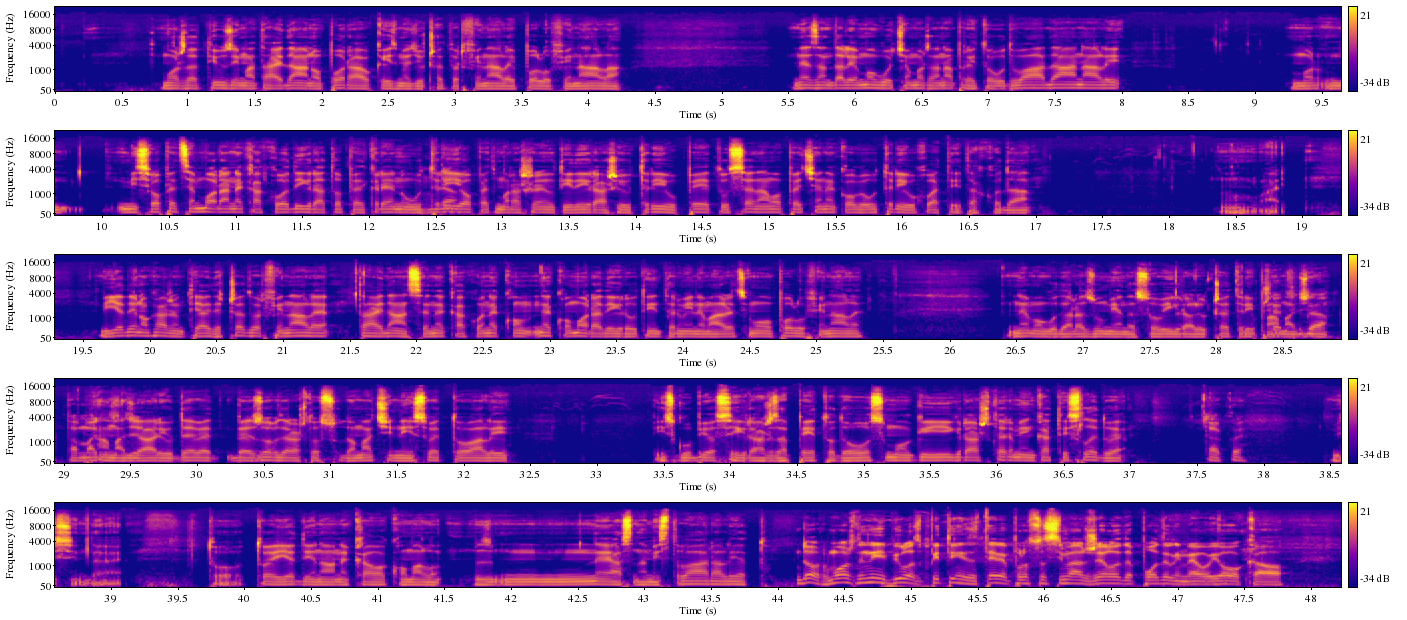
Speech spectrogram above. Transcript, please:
možda ti uzima taj dan oporavka između četvrfinala i polufinala. Ne znam da li je moguće možda napraviti to u dva dana, ali mi se opet se mora nekako odigrati, opet krenu u tri, opet moraš krenuti i igraš i u tri, u pet, u sedam, opet će nekoga u tri uhvati, tako da ovaj, jedino kažem ti, ajde, četvrfinale, taj dan se nekako, neko, neko mora da igra u tim terminima, recimo ovo polufinale, ne mogu da razumijem da su ovi igrali u četiri, u pa, pa, pa Mađari u devet, bez obzira što su domaćini i sve to, ali izgubio se igrač za peto do osmog i igraš termin kad ti sleduje. Tako je. Mislim da je to, to je jedina neka ovako malo nejasna mi stvar, ali eto. Dobro, možda nije bilo pitanje za tebe, prosto sam ja želeo da podelim evo i ovo kao,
